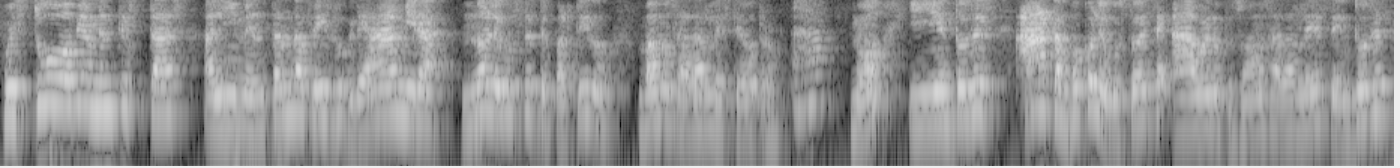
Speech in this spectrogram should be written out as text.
pues tú obviamente estás alimentando a Facebook de, ah, mira, no le gusta este partido, vamos a darle este otro. Ajá. ¿No? Y entonces, ah, tampoco le gustó este, ah, bueno, pues vamos a darle este. Entonces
